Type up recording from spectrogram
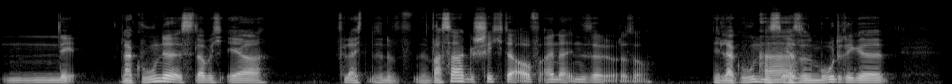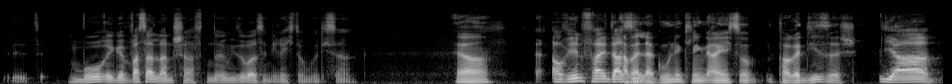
Nee. Lagune ist, glaube ich, eher vielleicht so eine, eine Wassergeschichte auf einer Insel oder so. Nee, Lagune ist Ah. eher so modrige, äh, moorige Wasserlandschaften, irgendwie sowas in die Richtung, würde ich sagen. Ja. Auf jeden Fall, da Aber Lagune klingt eigentlich so paradiesisch. ja,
